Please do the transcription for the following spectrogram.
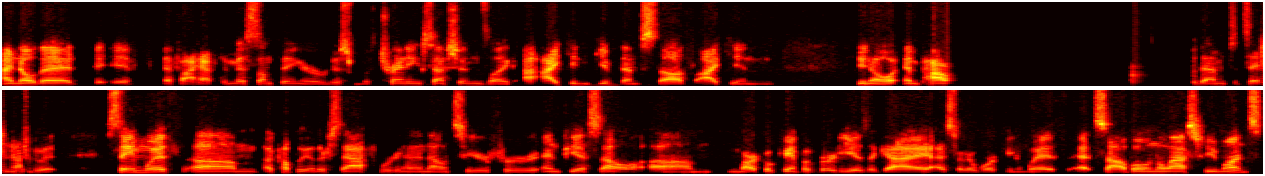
i know that if if i have to miss something or just with training sessions like i, I can give them stuff i can you know empower them to take to it same with um, a couple of other staff we're going to announce here for NPSL. Um, Marco Campoverde is a guy I started working with at Salvo in the last few months.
